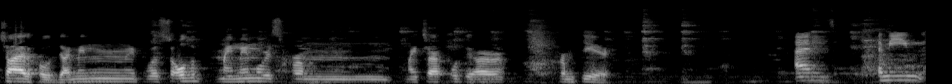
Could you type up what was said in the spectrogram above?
childhood. I mean, it was all the, my memories from my childhood are from here. And I mean,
